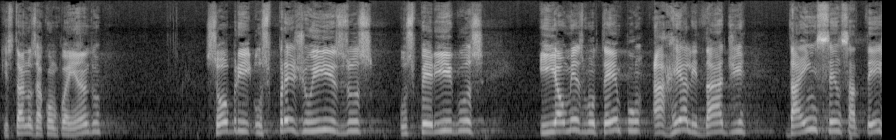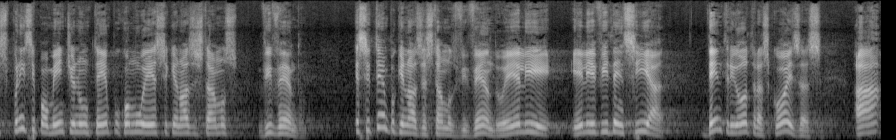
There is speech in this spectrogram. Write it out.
que está nos acompanhando sobre os prejuízos, os perigos e, ao mesmo tempo, a realidade da insensatez, principalmente num tempo como esse que nós estamos vivendo. Esse tempo que nós estamos vivendo, ele, ele evidencia, dentre outras coisas, a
